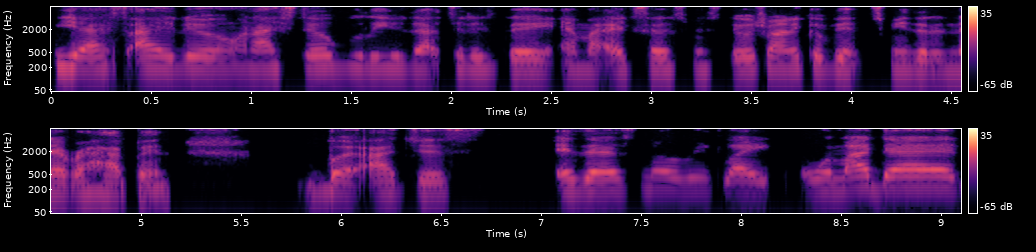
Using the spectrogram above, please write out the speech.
Yes, I do, and I still believe that to this day. And my ex husband still trying to convince me that it never happened. But I just, there's no reason. Like when my dad,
